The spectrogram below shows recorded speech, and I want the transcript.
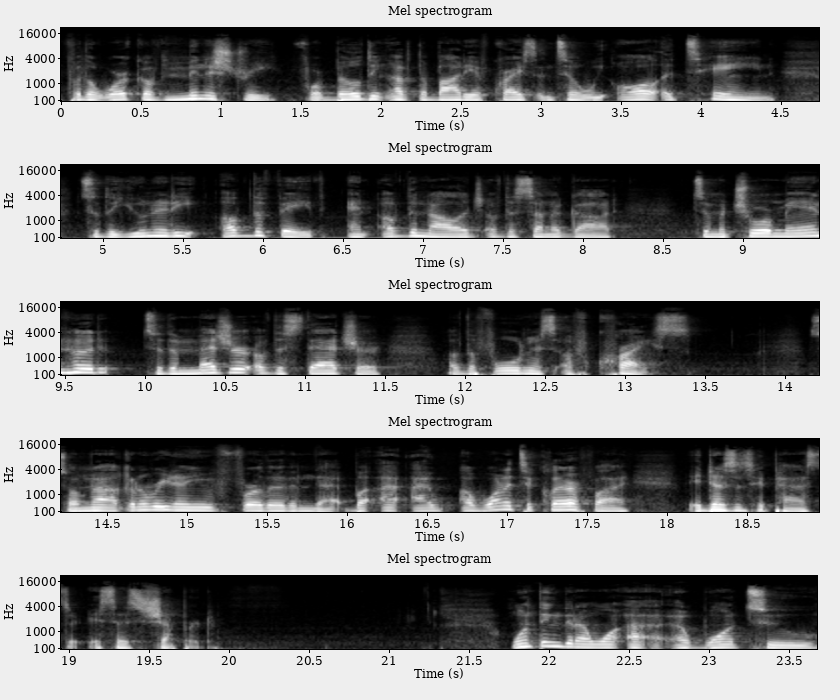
For the work of ministry, for building up the body of Christ until we all attain to the unity of the faith and of the knowledge of the Son of God, to mature manhood, to the measure of the stature of the fullness of Christ. So I'm not going to read any further than that. But I, I, I wanted to clarify it doesn't say pastor, it says shepherd. One thing that I want I, I want to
